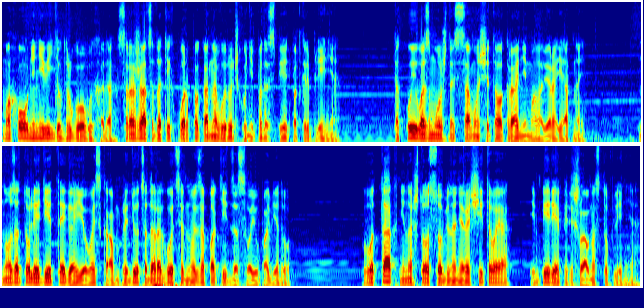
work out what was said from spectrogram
Махоуни не видел другого выхода – сражаться до тех пор, пока на выручку не подоспеет подкрепление. Такую возможность сам он считал крайне маловероятной. Но зато леди Тега и ее войскам придется дорогой ценой заплатить за свою победу. Вот так, ни на что особенно не рассчитывая, империя перешла в наступление.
